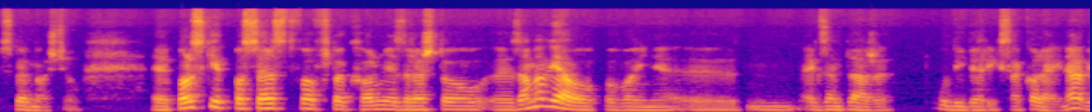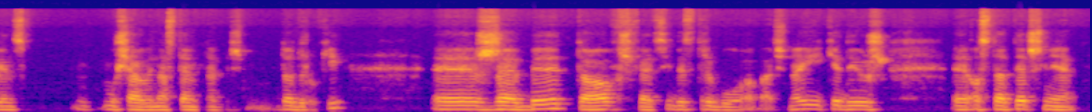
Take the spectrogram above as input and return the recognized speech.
z pewnością. E, polskie poselstwo w Sztokholmie zresztą zamawiało po wojnie egzemplarze u Diderichsa kolejne, więc musiały następne być do druki, żeby to w Szwecji dystrybuować. No i kiedy już ostatecznie E,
